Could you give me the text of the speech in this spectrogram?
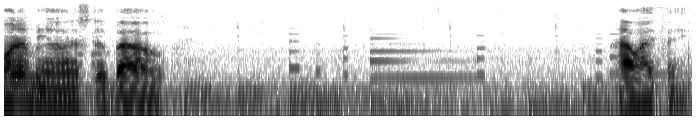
want to be honest about how I think.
